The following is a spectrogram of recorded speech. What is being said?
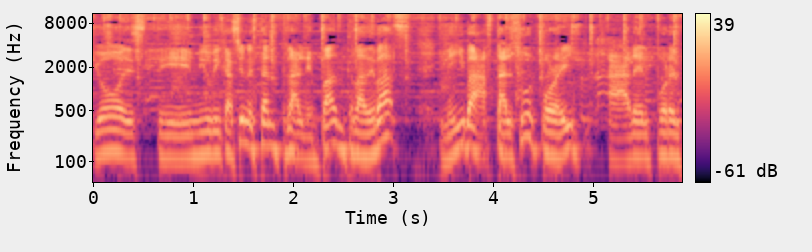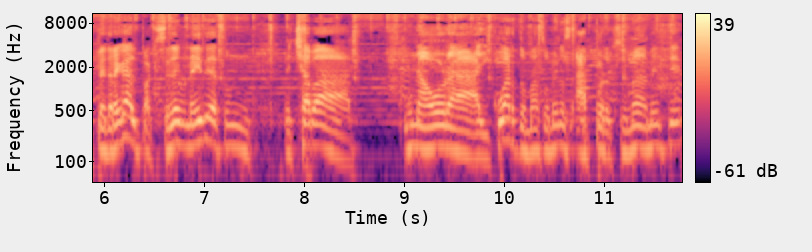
yo, este, mi ubicación está en Tlalnepantla de Vaz. Me iba hasta el sur por ahí, a del, por el Pedregal, para que se den una idea. Es un, me echaba una hora y cuarto más o menos aproximadamente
